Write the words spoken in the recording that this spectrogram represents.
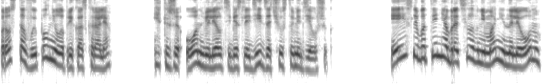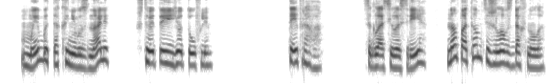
Просто выполнила приказ короля. Это же он велел тебе следить за чувствами девушек. И если бы ты не обратила внимания на Леону, мы бы так и не узнали, что это ее туфли. Ты права, согласилась Рия, но потом тяжело вздохнула.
